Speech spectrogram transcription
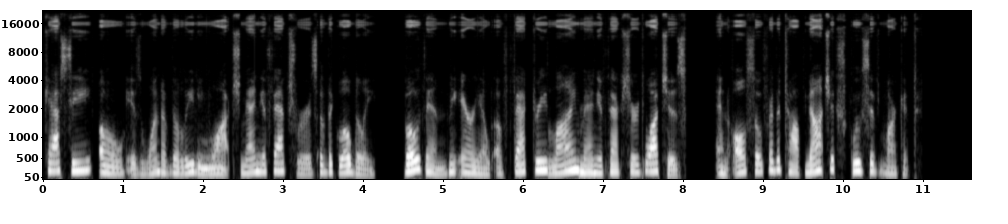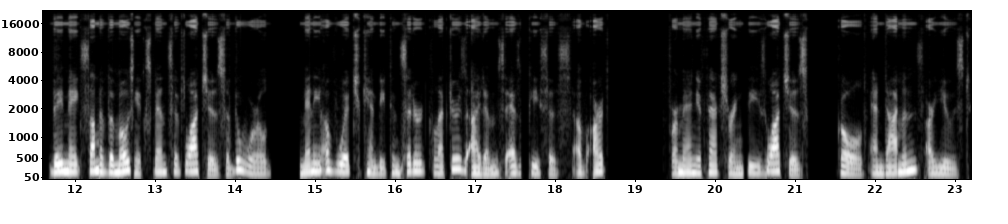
Casio is one of the leading watch manufacturers of the globally, both in the area of factory line manufactured watches, and also for the top-notch exclusive market. They make some of the most expensive watches of the world, many of which can be considered collector's items as pieces of art. For manufacturing these watches, gold and diamonds are used,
